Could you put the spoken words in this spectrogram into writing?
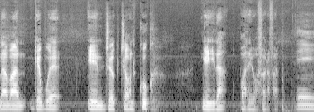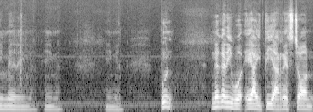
Na ma'n gabwe un jyg John Cook ngei da bori. Amen, amen, amen. Amen. Bwn, nagar wo AIT di ar res John,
